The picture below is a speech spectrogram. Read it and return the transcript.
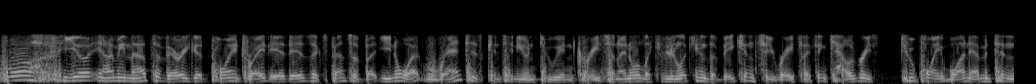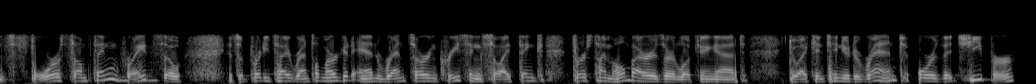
Well, you know, I mean that's a very good point, right? It is expensive, but you know what? Rent is continuing to increase, and I know, like if you're looking at the vacancy rates, I think Calgary's 2.1, Edmonton's four something, mm-hmm. right? So it's a pretty tight rental market, and rents are increasing. So I think first-time homebuyers are looking at: Do I continue to rent, or is it cheaper,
